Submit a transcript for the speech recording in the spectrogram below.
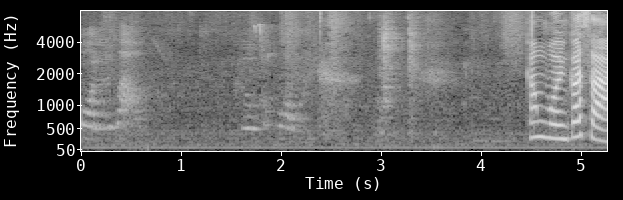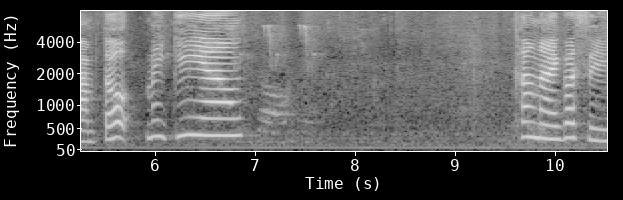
บนหรือเปล่าข้างบนก็สามโต๊ะไม่เกี่ยว ข้างในก็สี่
